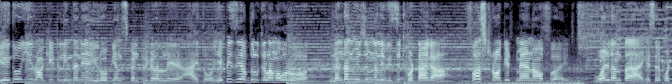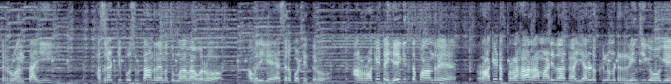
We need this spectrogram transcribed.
ಇದು ಈ ರಾಕೆಟ್ಲಿಂದನೇ ಯುರೋಪಿಯನ್ಸ್ ಕಂಟ್ರಿಗಳಲ್ಲಿ ಆಯಿತು. A P J Abdul Kalam ಅವರು ಲಂಡನ್ ಮ್ಯೂಸಿಯಂನಲ್ಲಿ ವಿಸಿಟ್ ಕೊಟ್ಟಾಗ, first rocket man of world ಅಂತ ಹೆಸರು ಕೊಟ್ಟಿರುವಂಥ ಈ ಹಜರತ್ ಟಿಪ್ಪು ಸುಲ್ತಾನ್ ರೆಹಮತುಲ್ಲಾಲ ಅವರು ಅವರಿಗೆ ಹೆಸರು ಕೊಟ್ಟಿದ್ದರು. ಆ ರಾಕೆಟ್ ಹೇಗಿತ್ತಪ್ಪ ಅಂದ್ರೆ ರಾಕೆಟ್ ಪ್ರಹಾರ ಮಾಡಿದಾಗ ಎರಡು ಕಿಲೋಮೀಟರ್ ರೇಂಜಿಗೆ ಹೋಗಿ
